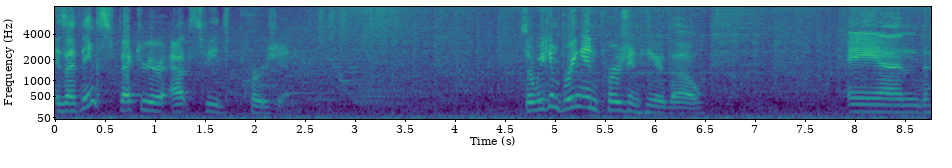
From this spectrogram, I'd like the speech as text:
is I think Spectrier outspeeds Persian. So we can bring in Persian here though. And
